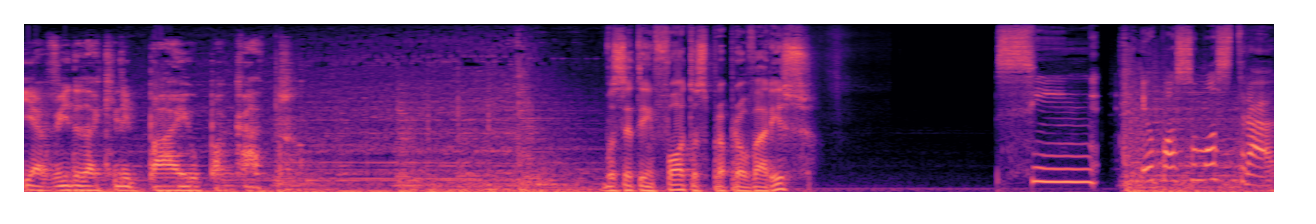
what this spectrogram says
e a vida daquele bairro pacato. Você tem fotos para provar isso? Sim, eu posso mostrar.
